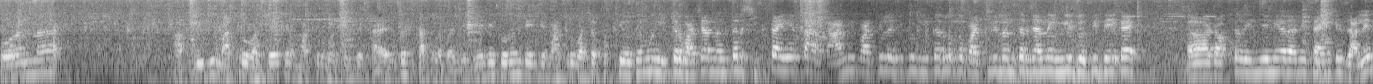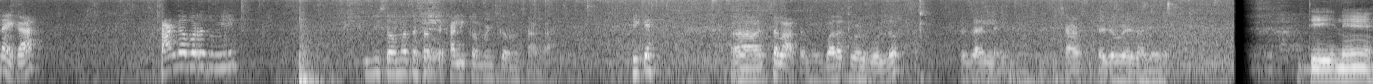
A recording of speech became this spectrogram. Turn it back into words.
पोरांना आपली जी मातृभाषा आहे त्या मातृभाषेच्या शाळेतच टाकलं पाहिजे. जेणेकरून त्यांची मातृभाषा पक्की होते. मग इतर भाषा नंतर शिकता येतात. आम्ही पाचवीला शिकून इतर लोक पाचवीनंतर ज्यांना इंग्लिश होती ते काय डॉक्टर इंजिनियर आणि सायंटिस्ट झाले नाही का? सांगा बरं तुम्ही. तुम्ही सहमत असाल तर खाली कमेंट करून सांगा. ठीक आहे? चला आता मी बराच वेळ बोललो. तर जायला लागेल शाळा वेळ झालेला. तिने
